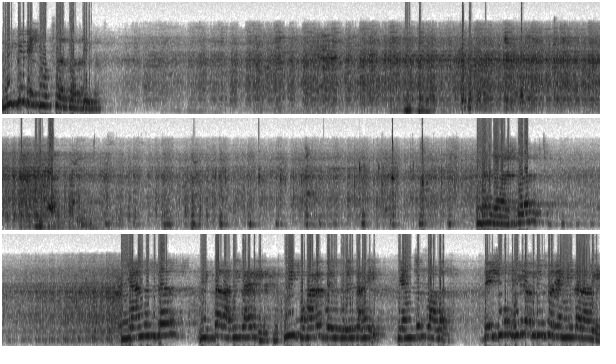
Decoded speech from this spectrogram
व्ही पी देशमुख सर करतील. यानंतर विस्तार अधिकारी श्री भारत देवगुरे साहेब यांचे स्वागत. देशमुख डब्ल्यू सर यांनी करावे.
